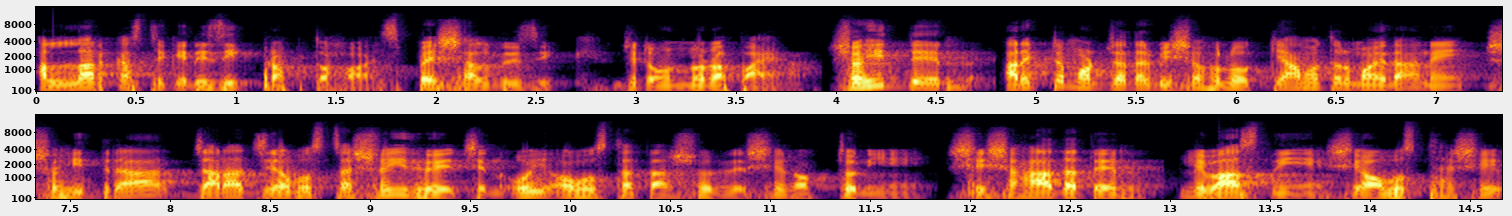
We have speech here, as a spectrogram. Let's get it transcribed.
আল্লাহর কাছ থেকে রিজিক প্রাপ্ত হয় স্পেশাল রিজিক, যেটা অন্যরা পায় না। শহীদদের আরেকটা মর্যাদার বিষয় হলো, কেয়ামতের ময়দানে শহীদরা যারা যে অবস্থায় শহীদ হয়েছেন, ওই অবস্থা তার শরীরে সে রক্ত নিয়ে, সে শাহাদাতের লেবাস নিয়ে, সে অবস্থা সে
